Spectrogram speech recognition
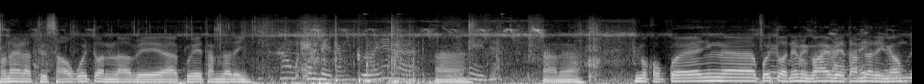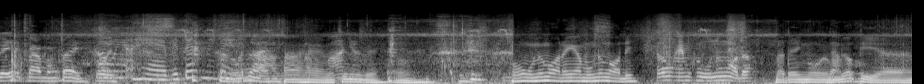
hôm nay là thứ sáu cuối tuần là về à, quê thăm gia đình. Không em về đám cưới nên là À. em về nữa à thế à. Nhưng mà có quê nhưng à, cuối tuần ấy mình có hay về thăm gia đình không? gãy hết ba móng tay. Không anh ạ hè với tết mới về. Là à hè mới chưa về. Ừ. có uống nước ngọt anh em? Uống nước ngọt đi. Không em không uống nước ngọt đâu. Ở đây ngồi uống nước thì à,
